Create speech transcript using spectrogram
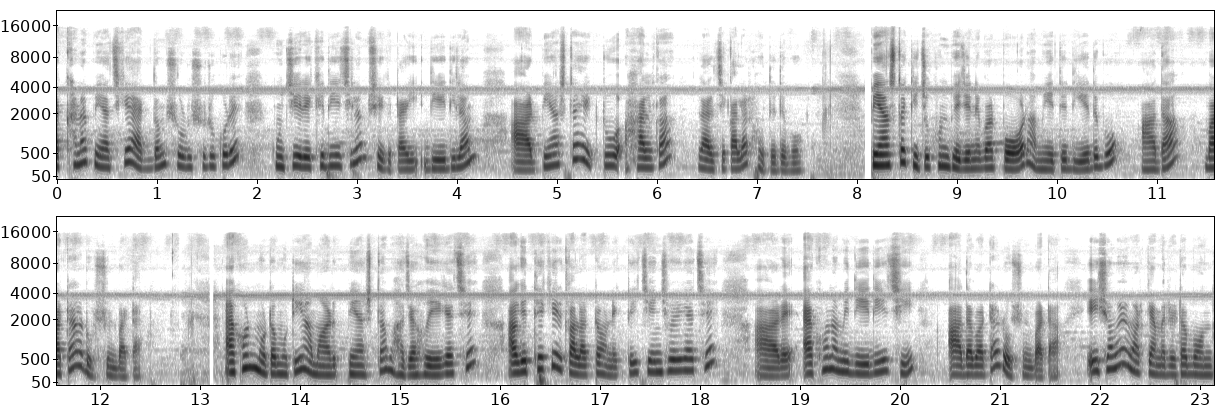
একখানা পেঁয়াজকে একদম সরু সরু করে কুঁচিয়ে রেখে দিয়েছিলাম, সেটাই দিয়ে দিলাম। আর পেঁয়াজটা একটু হালকা লালচে কালার হতে দেব। পেঁয়াজটা কিছুক্ষণ ভেজে নেবার পর আমি এতে দিয়ে দেবো আদা বাটা, রসুন বাটা। এখন মোটামুটি আমার পেঁয়াজটা ভাজা হয়ে গেছে। আগের থেকে এর কালারটা অনেকটাই চেঞ্জ হয়ে গেছে। আর এখন আমি দিয়ে দিয়েছি আদা বাটা, রসুন বাটা। এই সময় আমার ক্যামেরাটা বন্ধ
